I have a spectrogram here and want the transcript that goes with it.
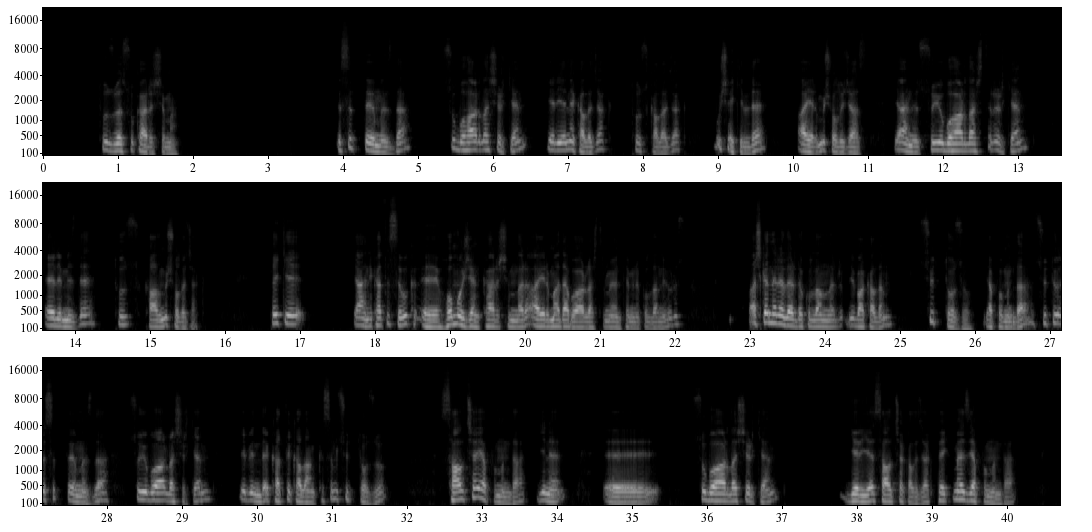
tuz ve su karışımı ısıttığımızda su buharlaşırken geriye ne kalacak? Tuz kalacak. Bu şekilde ayırmış olacağız. Yani suyu buharlaştırırken elimizde tuz kalmış olacak. Peki yani katı sıvı e, homojen karışımları ayırmada buharlaştırma yöntemini kullanıyoruz. Başka nerelerde kullanılır bir bakalım. Süt tozu yapımında sütü ısıttığımızda suyu buharlaşırken dibinde katı kalan kısım süt tozu. Salça yapımında yine e, su buharlaşırken geriye salça kalacak. Pekmez yapımında,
